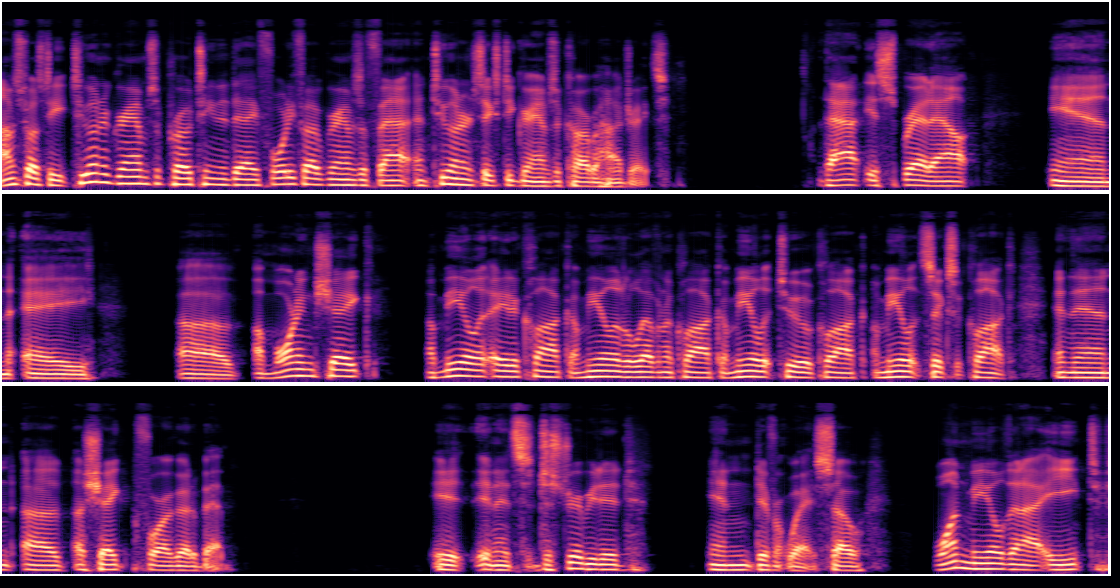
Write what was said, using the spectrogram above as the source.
I'm supposed to eat 200 grams of protein a day, 45 grams of fat, and 260 grams of carbohydrates. That is spread out in a uh, a morning shake, a meal at eight o'clock, a meal at 11 o'clock, a meal at two o'clock, a meal at six o'clock, and then a, a shake before I go to bed. It, and it's distributed in different ways. So, one meal that I eat,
